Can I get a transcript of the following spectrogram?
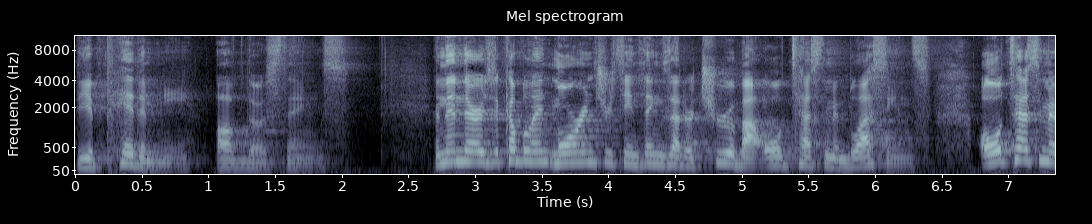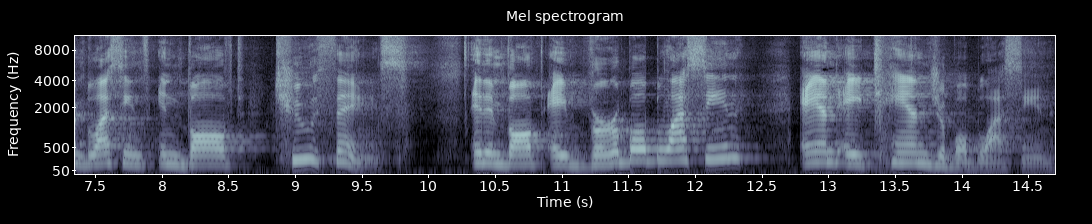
the epitome of those things. And then there's a couple more interesting things that are true about Old Testament blessings. Old Testament blessings involved two things it involved a verbal blessing and a tangible blessing.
